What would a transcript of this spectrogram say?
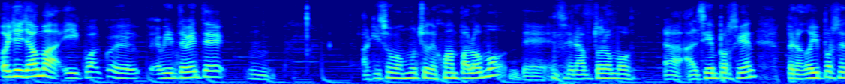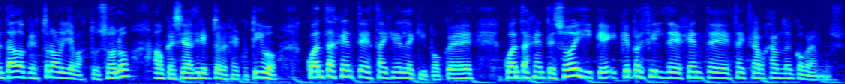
Oye, Jauma, y eh, evidentemente mm, aquí somos mucho de Juan Palomo, de ser autónomo al 100%, pero doy por sentado que esto no lo llevas tú solo, aunque seas director ejecutivo. ¿Cuánta gente estáis en el equipo? ¿Qué, ¿Cuánta gente sois y qué, qué perfil de gente estáis trabajando en Cobramus?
